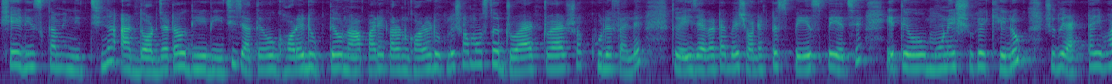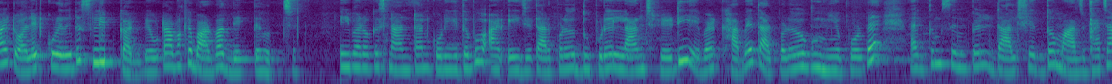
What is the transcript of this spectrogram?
সেই রিস্ক আমি নিচ্ছি না। আর দরজাটাও দিয়ে দিয়েছি যাতে ও ঘরে ঢুকতেও না পারে, কারণ ঘরে ঢুকলে সমস্ত ড্রয়ার ট্রয়ার সব খুলে ফেলে। তো এই জায়গাটা বেশ অনেকটা স্পেস পেয়েছে। এতে ও মনের সুখে খেলুক। শুধু একটাই ভয়, টয়লেট করে দিলে স্লিপ কাটবে। ওটা আমাকে বারবার দেখতে হচ্ছে। এইবার ওকে স্নান টান করিয়ে দেবো। আর এই যে তারপরেও দুপুরের লাঞ্চ রেডি এবার খাবে, তারপরেও ঘুমিয়ে পড়বে। একদম সিম্পল ডাল সেদ্ধ, মাছ ভাজা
